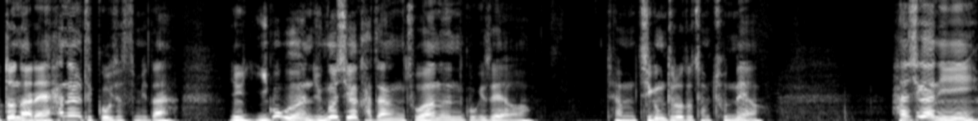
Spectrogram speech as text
어떤 날에 하늘 듣고 오셨습니다. 이, 이 곡은 윤건 씨가 가장 좋아하는 곡이세요. 참 지금 들어도 참 좋네요. 한 시간이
